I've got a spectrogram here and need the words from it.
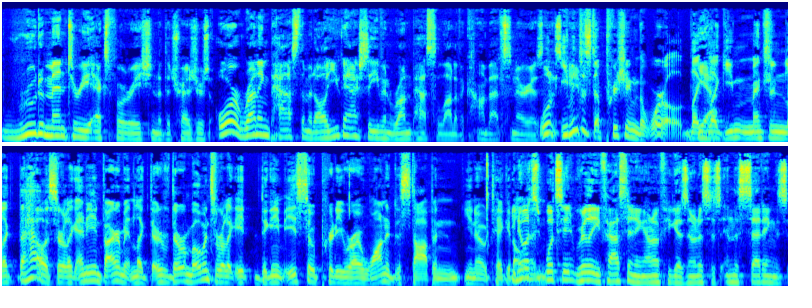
rudimentary exploration of the treasures, or running past them at all, you can actually even run past a lot of the combat scenarios. Well, even game. just appreciating the world, like Yeah. like you mentioned, like the house or like any environment. Like there, there were moments where like it, the game is so pretty where I wanted to stop and you know take it You know all what's in. what's really fascinating? I don't know if you guys notice this in the settings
